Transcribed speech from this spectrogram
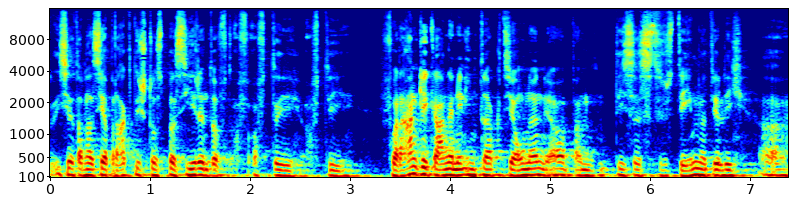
ist ja dann sehr praktisch das basierend auf, auf, auf, die, auf die vorangegangenen Interaktionen, ja, dann dieses System natürlich äh,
